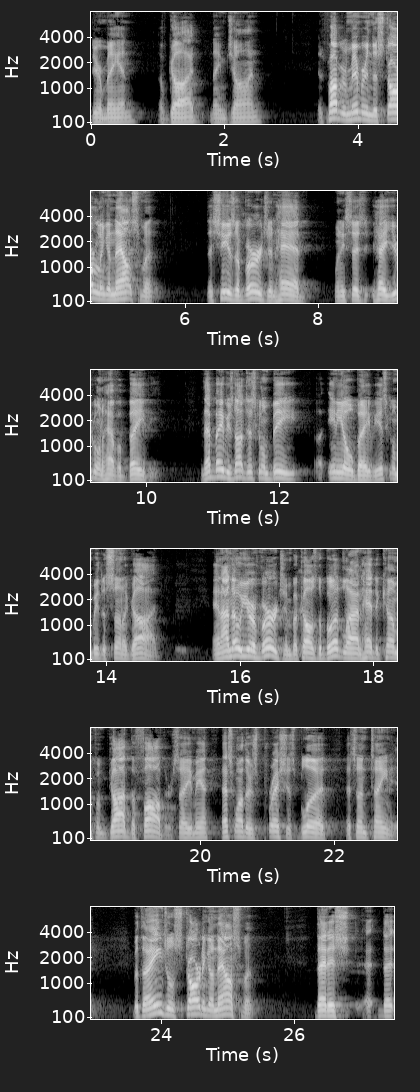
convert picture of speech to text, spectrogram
dear man of God named John. And probably remembering the startling announcement that she, as a virgin, had when he says, Hey, you're going to have a baby. That baby's not just going to be uh, any old baby, it's going to be the Son of God. And I know you're a virgin because the bloodline had to come from God the Father. Say amen. That's why there's precious blood that's untainted. But the angel's starting announcement that is uh, that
